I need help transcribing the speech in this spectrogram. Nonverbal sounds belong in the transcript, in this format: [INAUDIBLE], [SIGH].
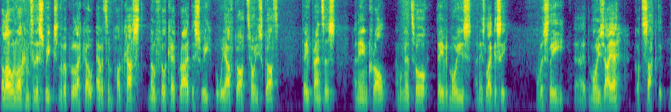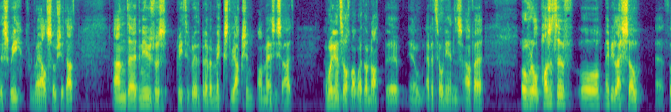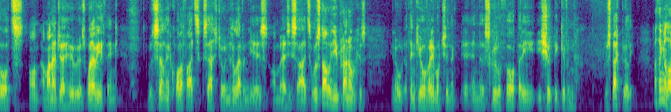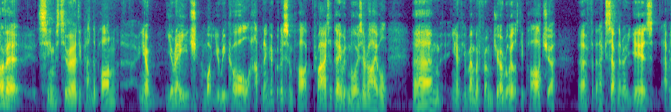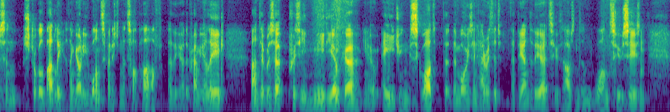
Hello and welcome to this week's Liverpool Echo Everton podcast. No Phil Kirkbride this week, but we have got Tony Scott, Dave Prentice, and Ian Kroll, and we're going to talk David Moyes and his legacy. Obviously, uh, Moyes got sacked this week from Real Sociedad, and uh, the news was greeted with a bit of a mixed reaction on Merseyside. And we're going to talk about whether or not the you know Evertonians have a overall positive or maybe less so uh, thoughts on a manager who is whatever you think was certainly a qualified success during his 11 years on Merseyside. So we'll start with you, Preno, because you know I think you're very much in the in the school of thought that he, he should be given respect, really. I think a lot of it seems to uh, depend upon uh, you know your age and what you recall happening at Goodison Park prior to David Moyes' arrival. Um, you know, if you remember from Joe Royle's departure. Uh, for the next seven or eight years, Everton struggled badly. I think only once finished in the top half of the, uh, the Premier League and it was a pretty mediocre, you know, aging squad that the Moyes inherited at the end of the year 2001-2 season.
